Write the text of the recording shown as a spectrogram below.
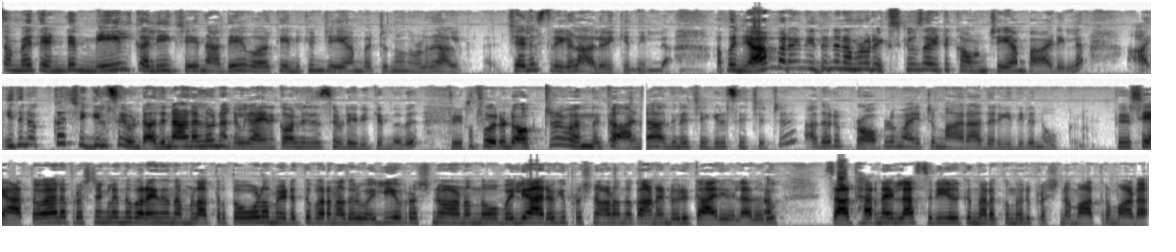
സമയത്ത് എന്റെ മെയിൽ കലീഗ് ചെയ്യുന്ന അതേ വർക്ക് എനിക്കും ചെയ്യാൻ പറ്റുന്നു എന്നുള്ളത് ആൾ- ചില സ്ത്രീകൾ ആലോചിക്കുന്നില്ല. അപ്പൊ ഞാൻ പറയുന്നത് ഇതിനെ നമ്മളൊരു എക്സ്ക്യൂസ് ആയിട്ട് കൗണ്ട് ചെയ്യാൻ പാടില്ല. ഇതിനൊക്കെ ചികിത്സയുണ്ട്. അതിനാണല്ലോ ഞങ്ങൾ ഗൈനക്കോളജിസ്റ്റ് ഇവിടെ ഇരിക്കുന്നത്. അപ്പോൾ ഒരു ഡോക്ടർ വന്ന് കാണുക അതിനെ ചികിത്സിച്ചിട്ട് അതൊരു പ്രോബ്ലം ആയിട്ട് മാറാത്ത രീതിയിൽ നോക്കണം. തീർച്ചയായും. ആത്തവാല പ്രശ്നങ്ങൾ എന്ന് പറയുന്നത് നമ്മൾ അത്രത്തോളം എടുത്തു പറഞ്ഞ അതൊരു വലിയ പ്രശ്നമാണെന്നോ വലിയ ആരോഗ്യ പ്രശ്നമാണെന്നോ കാണേണ്ട ഒരു കാര്യമല്ല. അതൊരു സാധാരണ എല്ലാ സ്ത്രീകൾക്കും നടക്കുന്ന ഒരു പ്രശ്നം മാത്രമാണ്.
